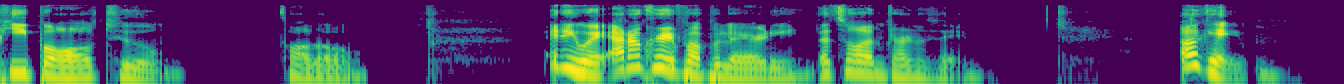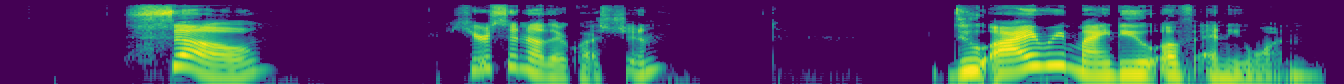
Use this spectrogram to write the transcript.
people to follow. Anyway, I don't create popularity. That's all I'm trying to say. Okay. So here's another question Do I remind you of anyone?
